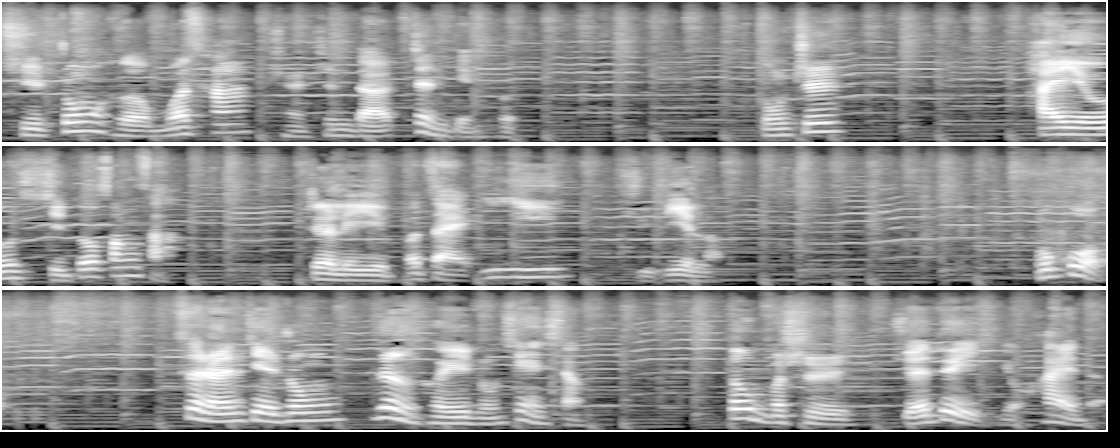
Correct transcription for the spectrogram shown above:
去中和摩擦产生的正电荷。总之，还有许多方法，这里不再一一举例了。不过，自然界中任何一种现象都不是绝对有害的。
